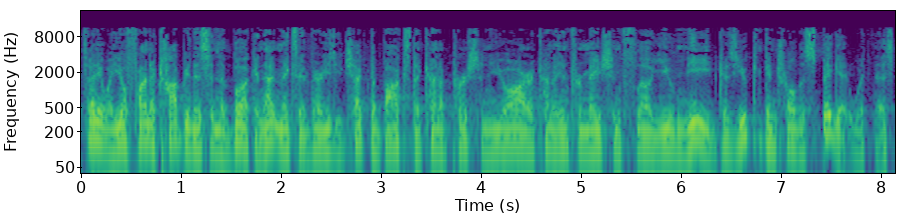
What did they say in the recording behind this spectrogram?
So anyway, you'll find a copy of this in the book, and that makes it very easy. Check the box, the kind of person you are, the kind of information flow you need, because you can control the spigot with this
